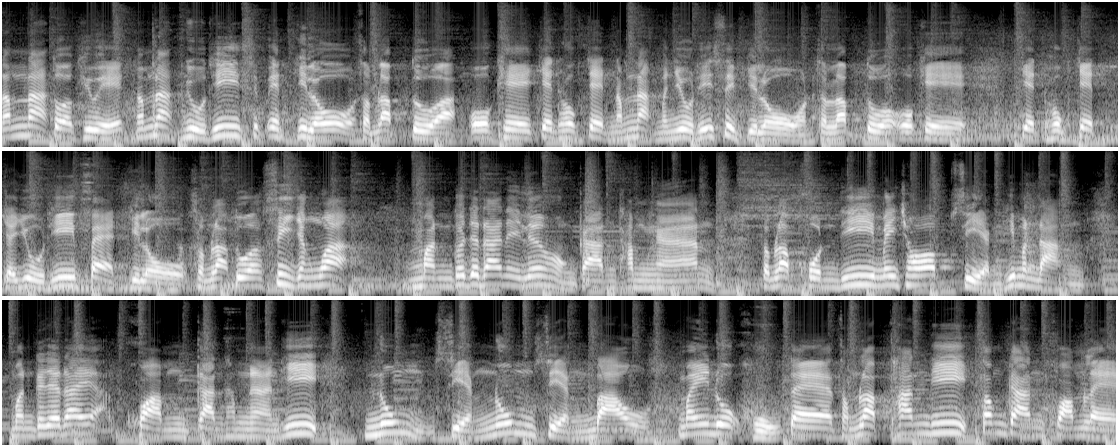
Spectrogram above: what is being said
น้ำหนักตัว QX น้ำหนักอยู่ที่ 11 กิโลสำหรับตัว OK 767 น้ำหนักมันอยู่ที่ 10 กิโลสำหรับตัว OK 767 จะอยู่ที่ 8 กิโลสำหรับตัว 4 จังหวะ มันก็จะได้ในเรื่องของการทำงาน สำหรับคนที่ไม่ชอบเสียงที่มันดัง มันก็จะได้ความการทำงานที่นุ่มเสียงนุ่มเสียงเบา ไม่หนวกหู แต่สำหรับท่านที่ต้องการความแรง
